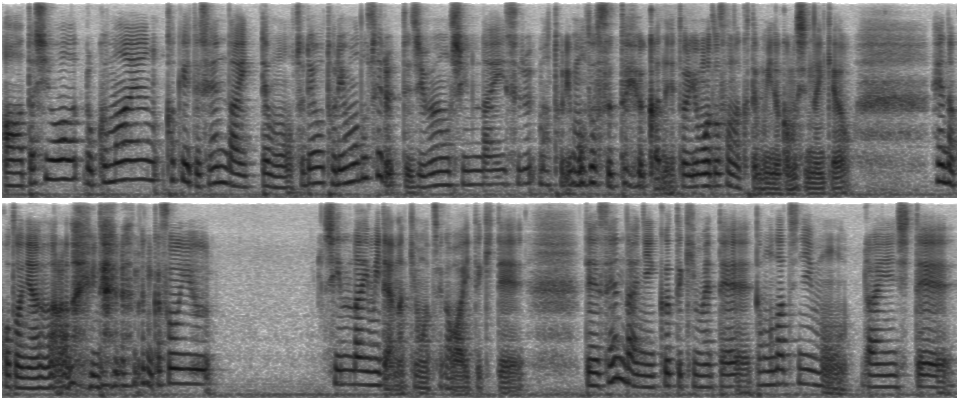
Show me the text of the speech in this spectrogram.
あ私は6万円かけて仙台行ってもそれを取り戻せるって自分を信頼するまあ取り戻すというかね取り戻さなくてもいいのかもしれないけど変なことにはならないみたいな なんかそういう信頼みたいな気持ちが湧いてきてで仙台に行くって決めて友達にも LINE して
